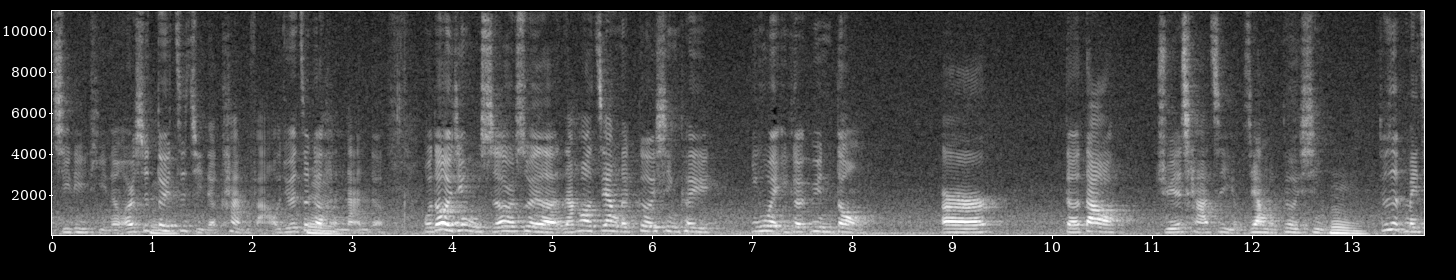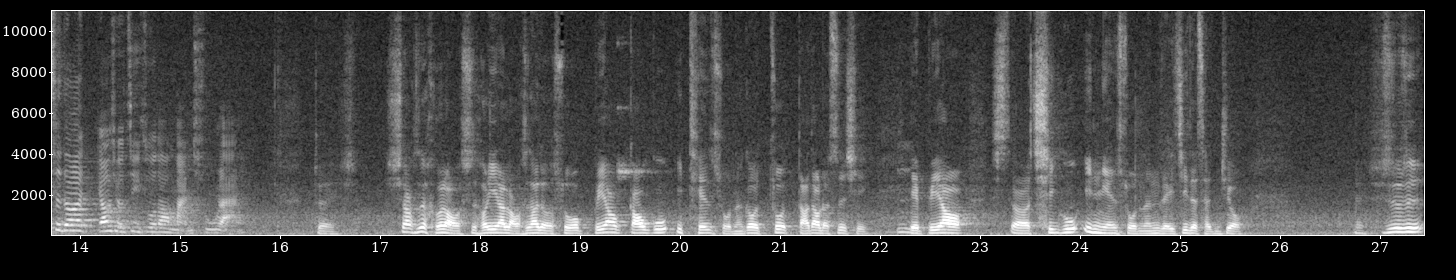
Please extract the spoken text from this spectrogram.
激励体能，而是对自己的看法。我觉得这个很难的。我都已经五十二岁了，然后这样的个性可以因为一个运动而得到觉察自己有这样的个性。嗯，就是每次都要要求自己做到满出来。对，像是何老师、何丽亚老师，他有说，不要高估一天所能够做达到的事情，也不要呃轻忽一年所能累积的成就。就是。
